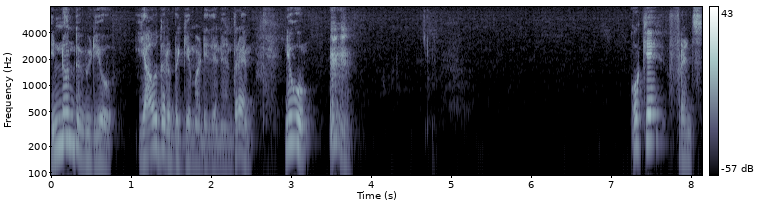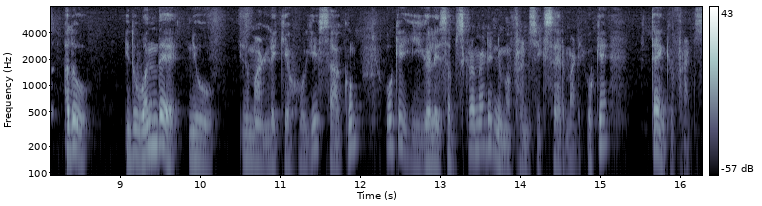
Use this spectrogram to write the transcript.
ಇನ್ನೊಂದು ವಿಡಿಯೋ ಯಾವುದರ ಬಗ್ಗೆ ಮಾಡಿದ್ದೇನೆ ಅಂದರೆ ನೀವು ಓಕೆ ಫ್ರೆಂಡ್ಸ್ ಅದು, ಇದು ಒಂದೇ ನೀವು ಇದು ಮಾಡಲಿಕ್ಕೆ ಹೋಗಿ ಸಾಕು. ಓಕೆ ಈಗಲೇ ಸಬ್ಸ್ಕ್ರೈಬ್ ಮಾಡಿ, ನಿಮ್ಮ ಫ್ರೆಂಡ್ಸಿಗೆ ಶೇರ್ ಮಾಡಿ. ಓಕೆ ಥ್ಯಾಂಕ್ ಯು ಫ್ರೆಂಡ್ಸ್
